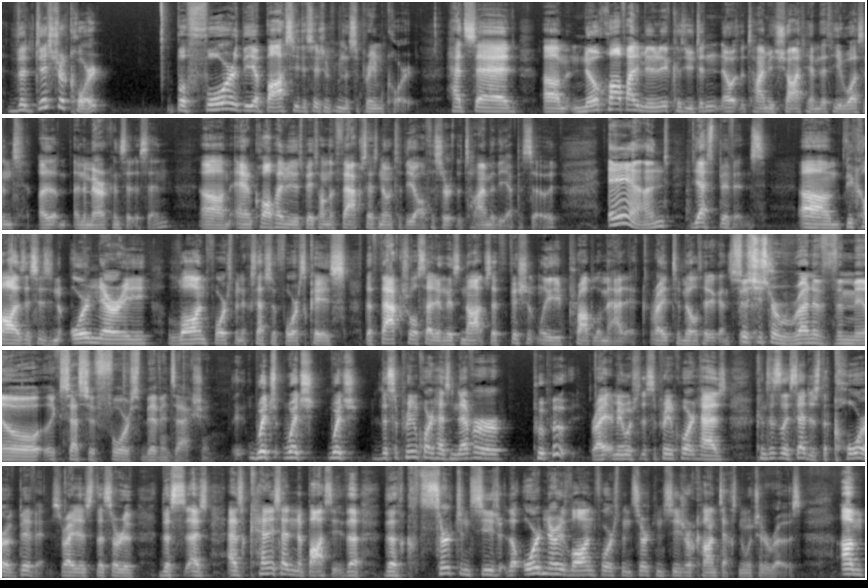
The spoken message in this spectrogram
the district court, before the Abbasi decision from the Supreme Court, had said um, no qualified immunity because you didn't know at the time you shot him that he wasn't a, an American citizen. Um, and qualified immunity is based on the facts as known to the officer at the time of the episode. And yes, Bivens. Um, because this is an ordinary law enforcement excessive force case, the factual setting is not sufficiently problematic, right, to militate against. so it's just a run of the mill excessive force Bivens action. which which which the Supreme Court has never poo-pooed, right? I mean, which the Supreme Court has consistently said is the core of Bivens, right? Is the sort of this as as Kennedy said in Abbasi, the the search and seizure, the ordinary law enforcement search and seizure context in which it arose. Um,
